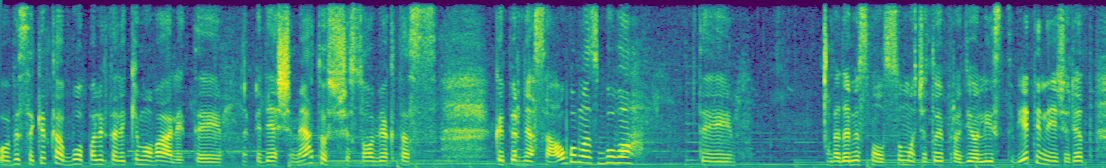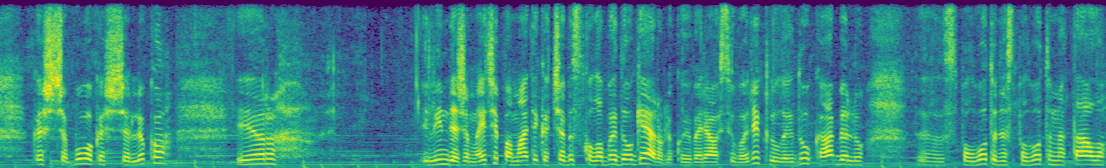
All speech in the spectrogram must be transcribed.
o visa kitka buvo palikta likimo valiai. Tai apie 10 metų šis objektas kaip ir nesaugomas buvo. Tai vedami smalsumo čia toj pradėjo lysti vietiniai, žiūrėti, kas čia buvo, kas čia liko. Ir įlindę žemaičiai pamatė, kad čia visko labai daug gero liko įvairiausių variklių, laidų, kabelių, e, spalvotų, nespalvotų metalo.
